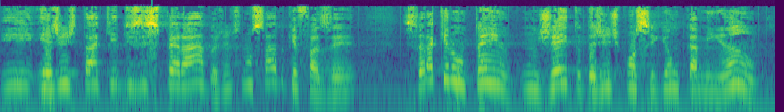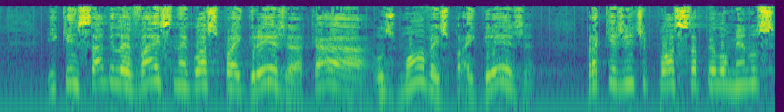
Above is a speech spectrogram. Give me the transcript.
E, e a gente está aqui desesperado, a gente não sabe o que fazer. Será que não tem um jeito da gente conseguir um caminhão e quem sabe levar esse negócio para a igreja, cá, os móveis para a igreja? para que a gente possa pelo menos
